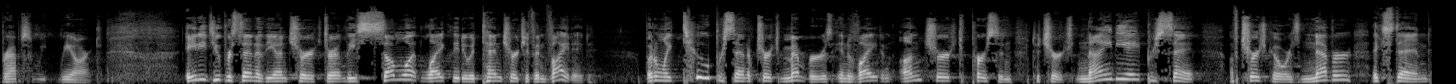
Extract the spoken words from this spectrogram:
perhaps we, we aren't. 82% of the unchurched are at least somewhat likely to attend church if invited, but only 2% of church members invite an unchurched person to church. 98% of churchgoers never extend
